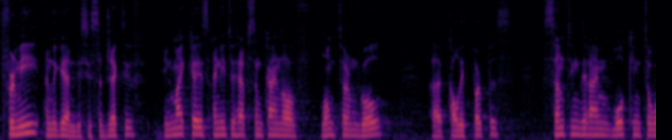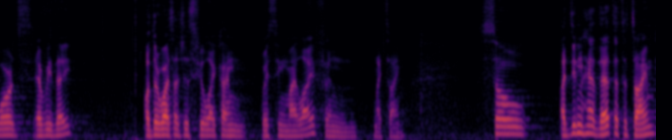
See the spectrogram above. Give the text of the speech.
for me, and again, this is subjective, in my case, I need to have some kind of long-term goal, uh, call it purpose, something that I'm walking towards every day. Otherwise, I just feel like I'm wasting my life and my time. So I didn't have that at the time,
